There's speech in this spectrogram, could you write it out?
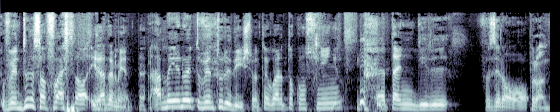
O Ventura só faz só. Exatamente. À meia-noite o Ventura diz: Portanto, agora estou com um soninho, eh, tenho de ir fazer ao. Pronto,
